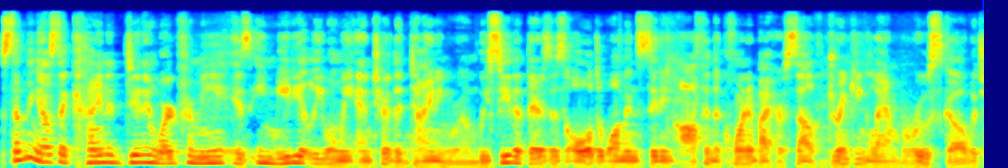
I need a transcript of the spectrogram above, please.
something else that kind of didn't work for me is immediately when we enter the dining room we see that there's this old woman sitting off in the corner by herself drinking lambrusco which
